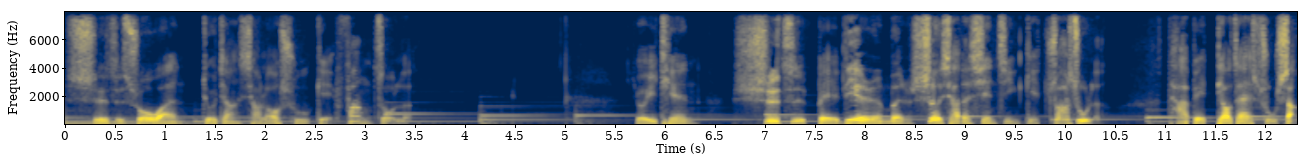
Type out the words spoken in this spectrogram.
狮子说完，就将小老鼠给放走了。有一天，狮子被猎人们设下的陷阱给抓住了，它被吊在树上，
